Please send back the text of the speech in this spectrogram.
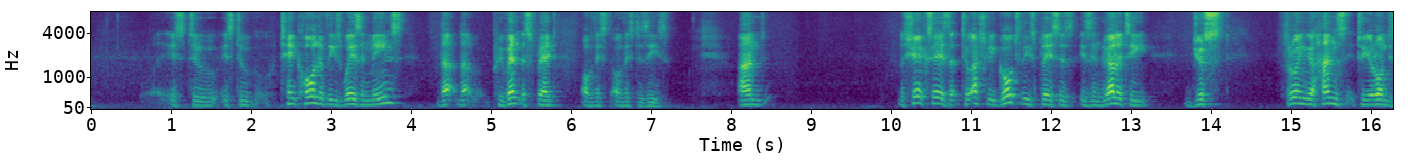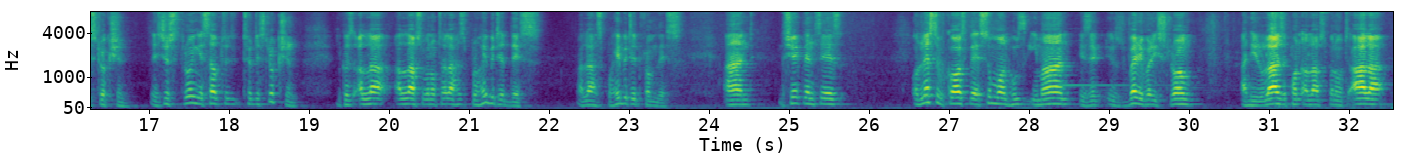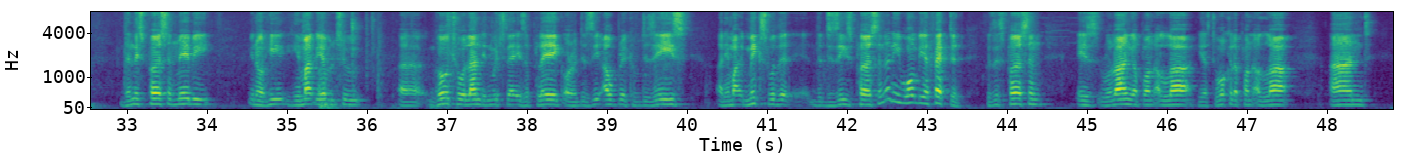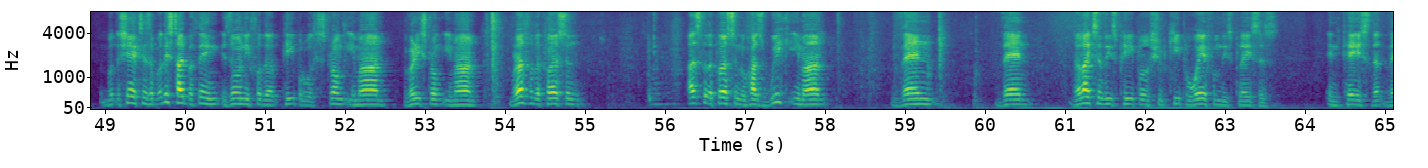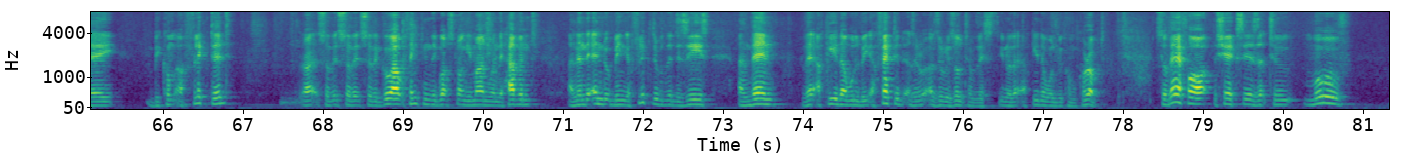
is to, is to take hold of these ways and means that, that prevent the spread of this, of this disease. And the Sheikh says that to actually go to these places is in reality just throwing your hands to your own destruction. It's just throwing yourself to, to destruction. Because Allah, Allah subhanahu wa ta'ala has prohibited this. Allah has prohibited from this. And the Sheikh then says, unless of course there's someone whose iman is, is very very strong and he relies upon Allah subhanahu wa ta'ala, then this person maybe, you know, he, he might be able to uh, go to a land in which there is a plague or a disease, outbreak of disease and he might mix with the, the diseased person and he won't be affected because this person is relying upon Allah, he has to tawakkul upon Allah and but the Shaykh says, but this type of thing is only for the people with strong iman, very strong iman. But as for the person, as for the person who has weak iman, then, then the likes of these people should keep away from these places, in case that they become afflicted. Right, so they, so they, so they go out thinking they've got strong iman when they haven't, and then they end up being afflicted with the disease, and then their aqidah will be affected as a, as a result of this. You know, their aqidah will become corrupt. So therefore, the Sheikh says that to move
